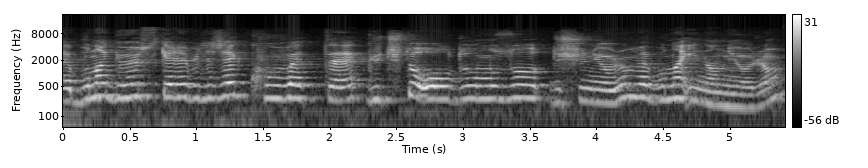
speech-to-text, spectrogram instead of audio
e, buna göğüs gerebilecek kuvvette, güçlü olduğumuzu düşünüyorum ve buna inanıyorum.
